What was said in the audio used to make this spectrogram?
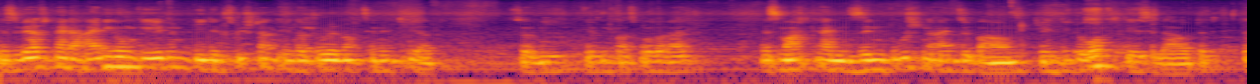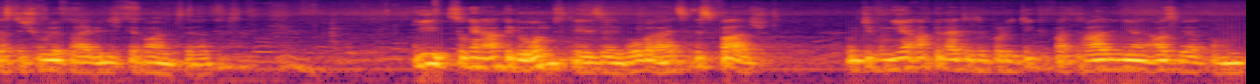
es wird keine Einigung geben, die den Zustand in der Schule noch zementiert. So wie ebenfalls Wobereit. Es macht keinen Sinn, Duschen einzubauen, wenn die Grundthese lautet, dass die Schule freiwillig geräumt wird. Die sogenannte Grundthese wo bereits ist falsch und die von ihr abgeleitete Politik fatal in ihren Auswirkungen.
